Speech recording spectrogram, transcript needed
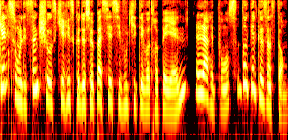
Quelles sont les 5 choses qui risquent de se passer si vous quittez votre PN La réponse dans quelques instants.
